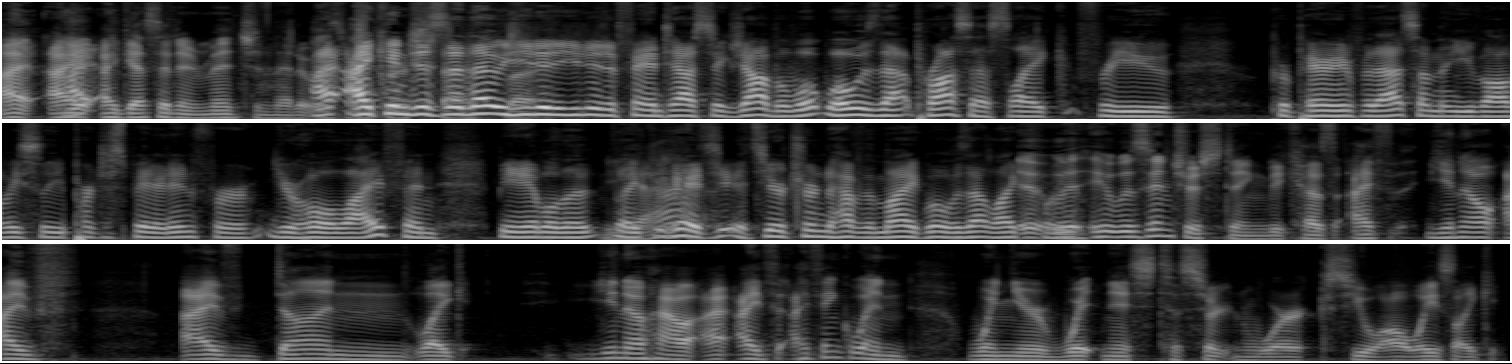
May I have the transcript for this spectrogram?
I, I, I- I guess I didn't mention that it was. I can just time, that you did you did a fantastic job. But what what was that process like for you? Preparing for that, something you've obviously participated in for your whole life, and being able to like, Yeah. okay, it's, it's your turn to have the mic. What was that like it, for you? it was interesting because I've you know I've I've done like you know how I I, th- I think when when you're witness to certain works you always like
